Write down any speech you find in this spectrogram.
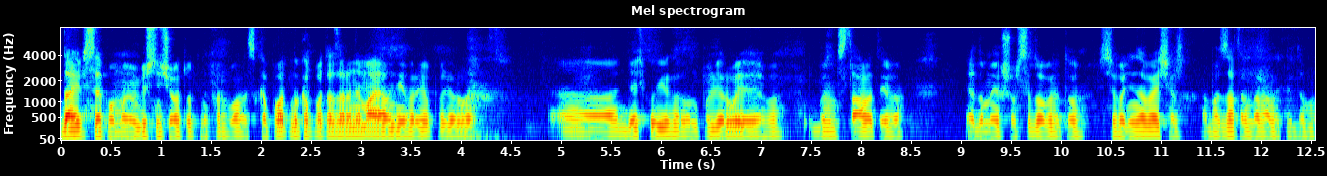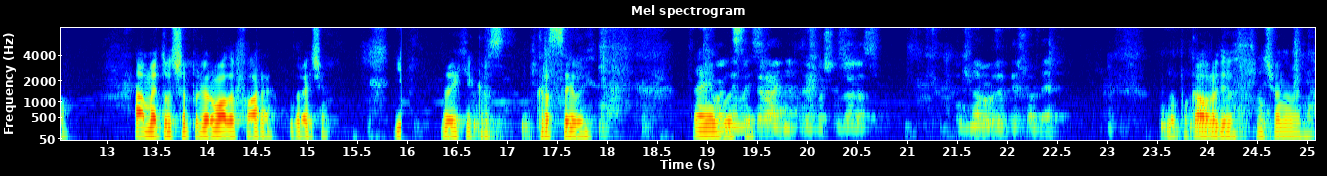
Да, і все, по-моєму, більш нічого тут не фарбували. З капот. Ну, капота зараз немає, он Ігор його полірує. Дядько Ігор він полірує його будемо ставити його. Я думаю, якщо все добре, то сьогодні на вечір або завтра на ранок віддамо. А, ми тут ще полірували фари, до речі. І- який крас... красивий. Сьогодні витирання треба ще зараз обнаружити, що де. Ну, поки вроді нічого не видно.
